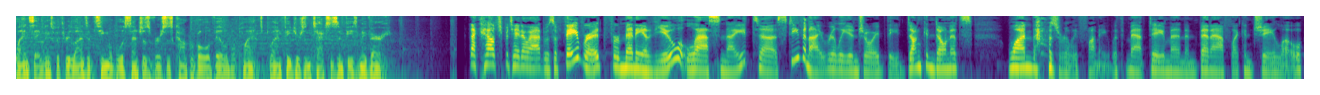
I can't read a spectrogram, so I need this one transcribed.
Plan savings with three lines of T Mobile Essentials versus comparable available plans. Plan features and taxes and fees may vary. That couch potato ad was a favorite for many of you last night. Uh, Steve and I really enjoyed the Dunkin' Donuts one. That was really funny with Matt Damon and Ben Affleck and J Lo.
